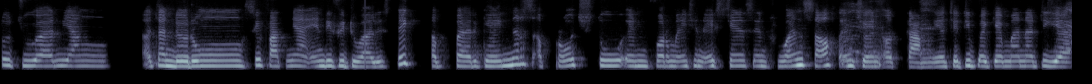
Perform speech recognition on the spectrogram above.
tujuan yang eh, cenderung sifatnya individualistik, a bargainer's approach to information exchange influence self and joint outcome. Ya, jadi bagaimana dia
